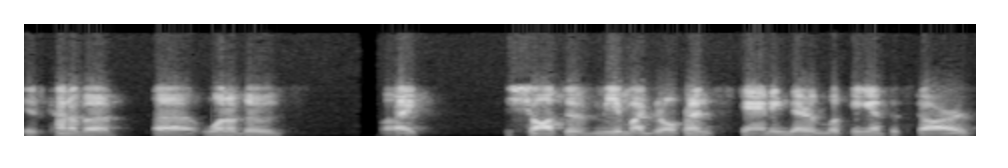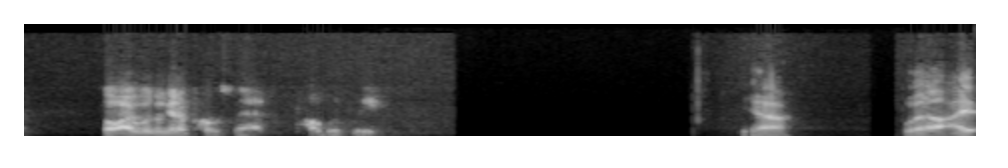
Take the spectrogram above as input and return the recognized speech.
is kind of a uh, one of those like shots of me and my girlfriend standing there looking at the stars. So I wasn't gonna post that publicly. Yeah. Well, I,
